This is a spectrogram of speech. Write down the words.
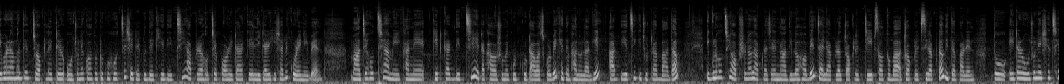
এবার আমাদের চকলেটের ওজনে কতটুকু হচ্ছে, সেটা একটু দেখিয়ে দিচ্ছি। আপনারা হচ্ছে পরেটাকে লিটার হিসাবে করে নেবেন। মাঝে হচ্ছে আমি এখানে কিটকাট দিচ্ছি, এটা খাওয়ার সময় কুটকুট আওয়াজ করবে, খেতে ভালো লাগে। আর দিয়েছি কিছুটা বাদাম। এগুলো হচ্ছে অপশনাল আপনারা চাইলে না দিলেও হবে। চাইলে আপনারা চকলেট চিপস অথবা চকলেট সিরাপটাও দিতে পারেন। তো এটার ওজন এসেছে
